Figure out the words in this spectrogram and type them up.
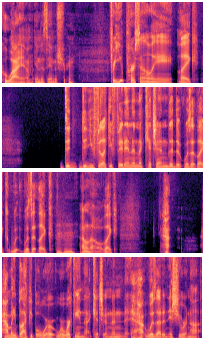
who I am in this industry. For you personally, like did did you feel like you fit in in the kitchen? Did it, was it like was it like I don't know, like how how many black people were were working in that kitchen and how, was that an issue or not?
